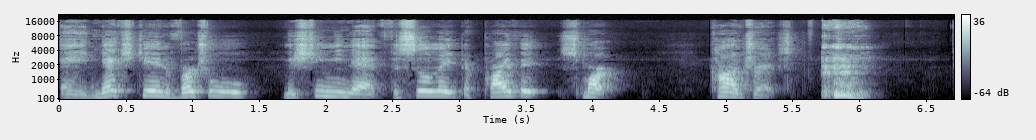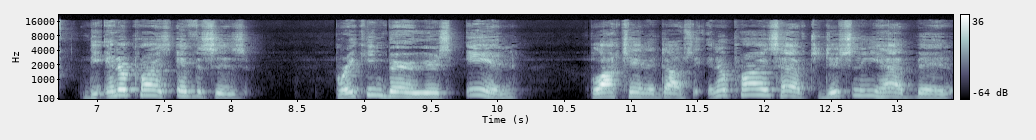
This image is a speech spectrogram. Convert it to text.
a next gen virtual machine that facilitate the private smart contracts. the enterprise emphasis breaking barriers in blockchain adoption. Enterprise have traditionally have been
